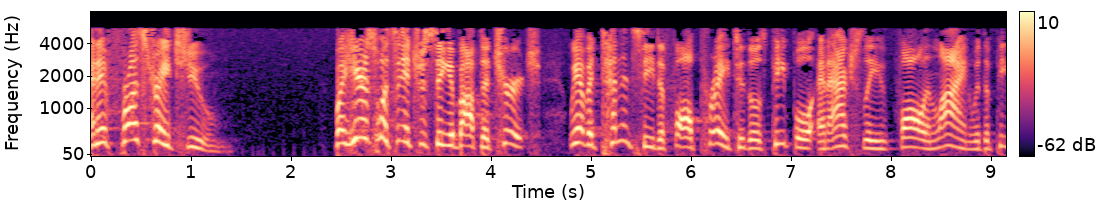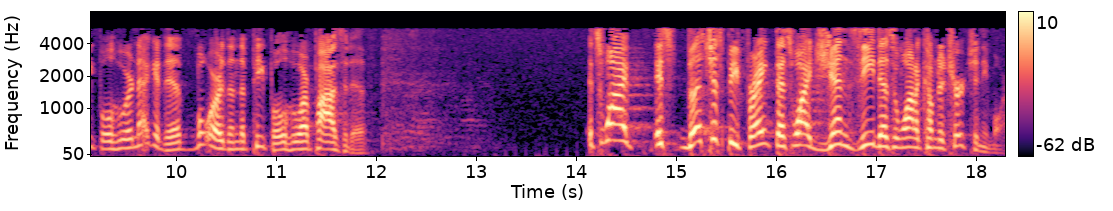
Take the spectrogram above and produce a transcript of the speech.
And it frustrates you. But here's what's interesting about the church. We have a tendency to fall prey to those people and actually fall in line with the people who are negative more than the people who are positive. It's why it's let's just be frank, that's why Gen Z doesn't want to come to church anymore.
